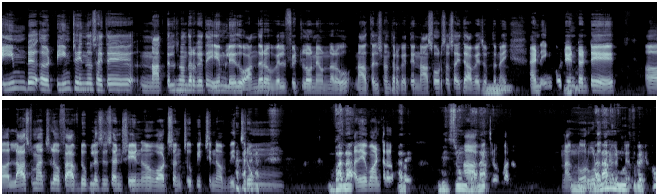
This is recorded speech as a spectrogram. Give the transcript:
టీమ్ టీమ్ చేంజెస్ అయితే నాకు తెలిసినంత వరకు అయితే ఏం లేదు. అందరూ వెల్ ఫిట్లోనే ఉన్నారు. నాకు తెలిసినంత వరకు అయితే నా సోర్సెస్ అయితే అవే చెప్తున్నాయి. అండ్ ఇంకోటి. ఏంటంటే లాస్ట్ మ్యాచ్లో Faf du Plessis and Shane Watson చూపించిన విజ్రూమ్ అదేమో అంటారు విజ్రూమ్ బనా విజ్రూమ్. నాకు నోరు కూడా బనానాని తిరగట్లేదు. గుర్తు పెట్టుకో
